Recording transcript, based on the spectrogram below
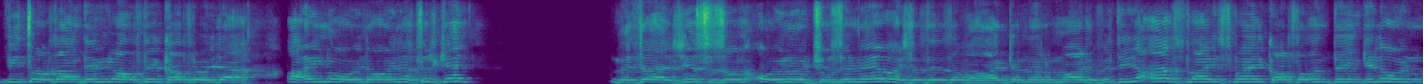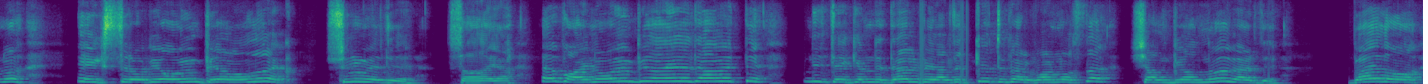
Vitor'dan devir aldığı kadroyla aynı oyunu oynatırken mesela Jesus'un oyunun çözülmeye başladığı zaman hakemlerin muhalefetiyle asla İsmail Kartal'ın dengeli oyununu ekstra bir oyun planı olarak sürmedi sahaya. Hep aynı oyun planıyla devam etti. Nitekim de derbilerde kötü performansla şampiyonluğu verdi. Ben o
